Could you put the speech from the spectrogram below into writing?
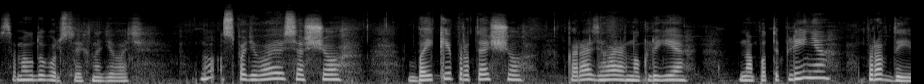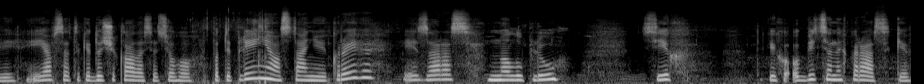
Саме удовольствие їх надівати. Ну, сподіваюся, що байки про те, що карась гарно клює на потепління, правдиві. І я все-таки дочекалася цього потепління, останньої криги. І зараз налуплю цих таких обіцяних карасиків.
